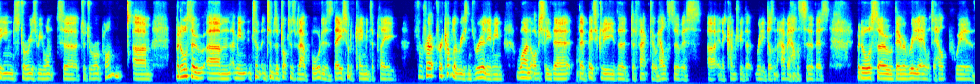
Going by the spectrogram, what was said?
themed stories we want to, to draw upon. Um, but also, um, I mean, in, in, terms of Doctors Without Borders, they sort of came into play for, for, a couple of reasons, really. I mean, one, obviously, they're they're basically the de facto health service uh, in a country that really doesn't have a health service, but also they were really able to help with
